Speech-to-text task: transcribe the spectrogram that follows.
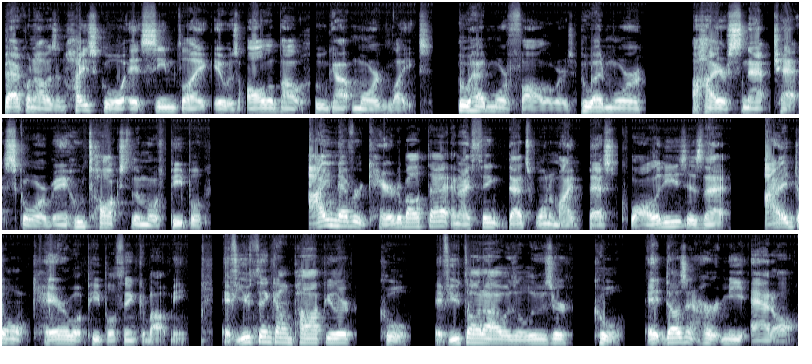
back when I was in high school, it seemed like it was all about who got more likes, who had more followers, who had more a higher Snapchat score, I mean, who talks to the most people. I never cared about that and I think that's one of my best qualities is that I don't care what people think about me. If you think I'm popular, cool. If you thought I was a loser, cool. It doesn't hurt me at all.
